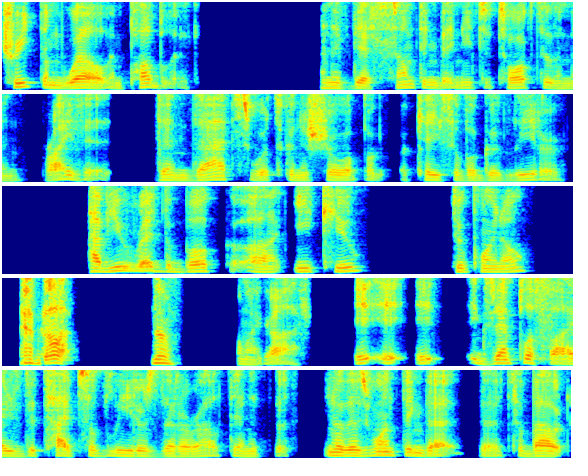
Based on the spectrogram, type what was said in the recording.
treat them well in public, And if there's something they need to talk to them in private, then that's what's going to show up a, a, case of a good leader. Have you read the book uh, EQ 2.0? I have not. No. Oh my gosh. It, it, it exemplifies the types of leaders that are out there. And it, you know, there's one thing that that's about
